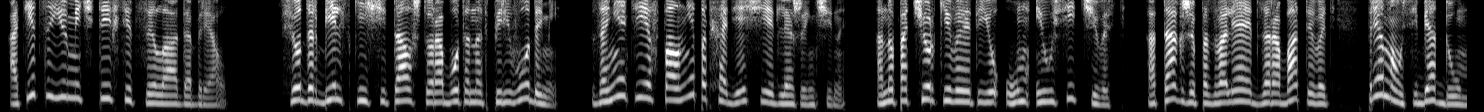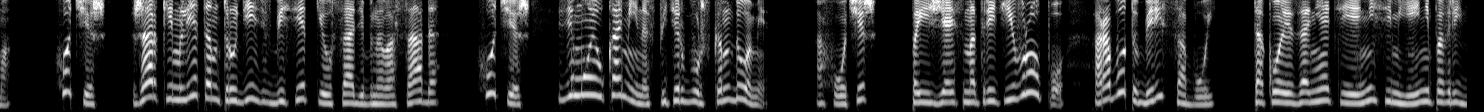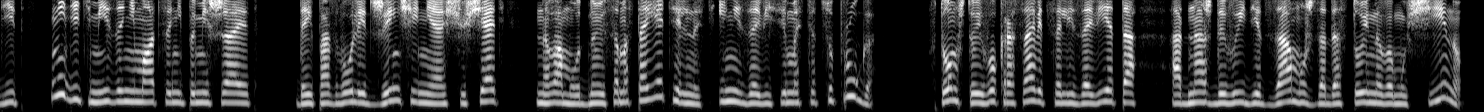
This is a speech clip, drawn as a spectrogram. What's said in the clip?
Отец ее мечты всецело одобрял. Федор Бельский считал, что работа над переводами — занятие вполне подходящее для женщины. Оно подчеркивает ее ум и усидчивость, а также позволяет зарабатывать прямо у себя дома. Хочешь, жарким летом трудись в беседке усадебного сада, хочешь, зимой у камина в петербургском доме, а хочешь, поезжай смотреть Европу, а работу бери с собой. Такое занятие ни семье не повредит, ни детьми заниматься не помешает да и позволит женщине ощущать новомодную самостоятельность и независимость от супруга. В том, что его красавица Лизавета однажды выйдет замуж за достойного мужчину,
